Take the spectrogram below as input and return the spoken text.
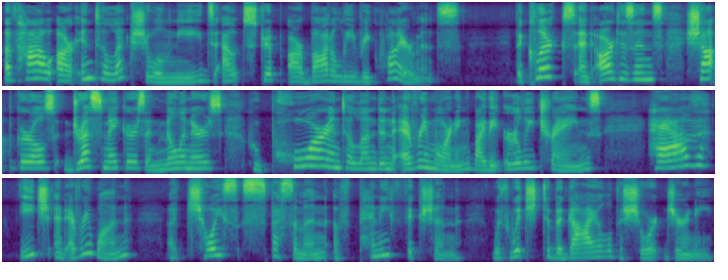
of how our intellectual needs outstrip our bodily requirements. The clerks and artisans, shop girls, dressmakers, and milliners who pour into London every morning by the early trains have, each and every one, a choice specimen of penny fiction with which to beguile the short journey,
